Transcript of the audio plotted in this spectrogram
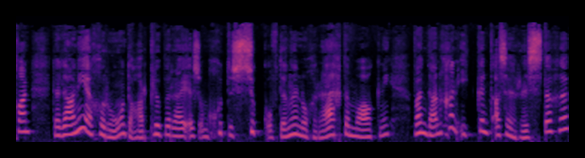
gaan, dat daar nie 'n gerond hardlopery is om goed te soek of dinge nog reg te maak nie, want dan gaan u kind as 'n rustige,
